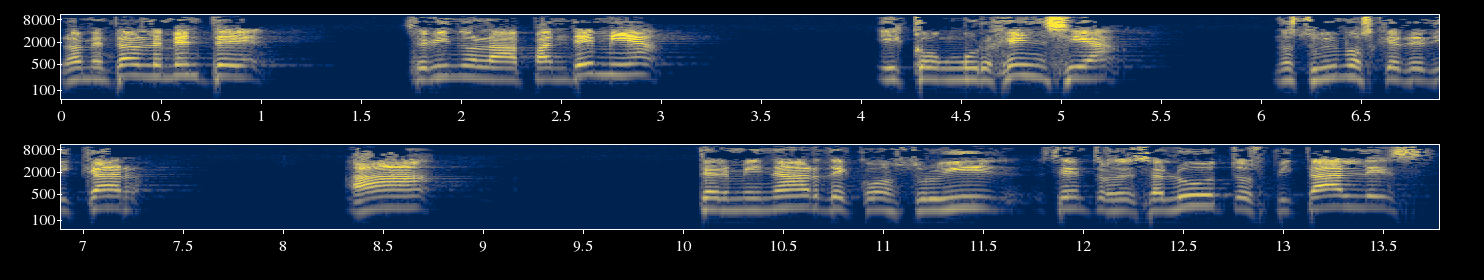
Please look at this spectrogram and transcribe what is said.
Lamentablemente se vino la pandemia y con urgencia nos tuvimos que dedicar a terminar de construir centros de salud, hospitales,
